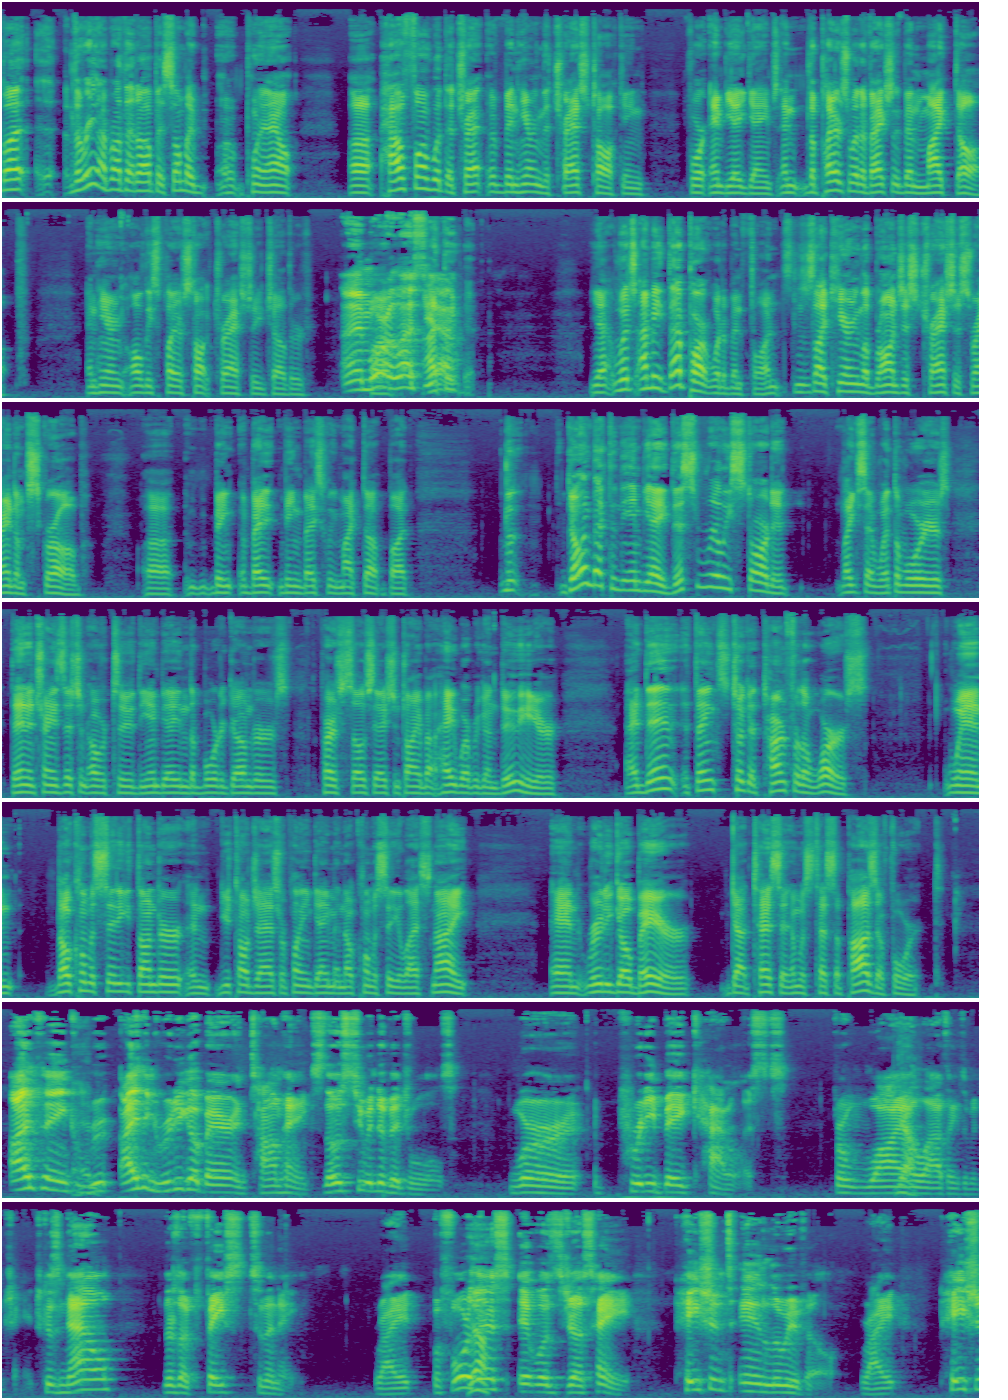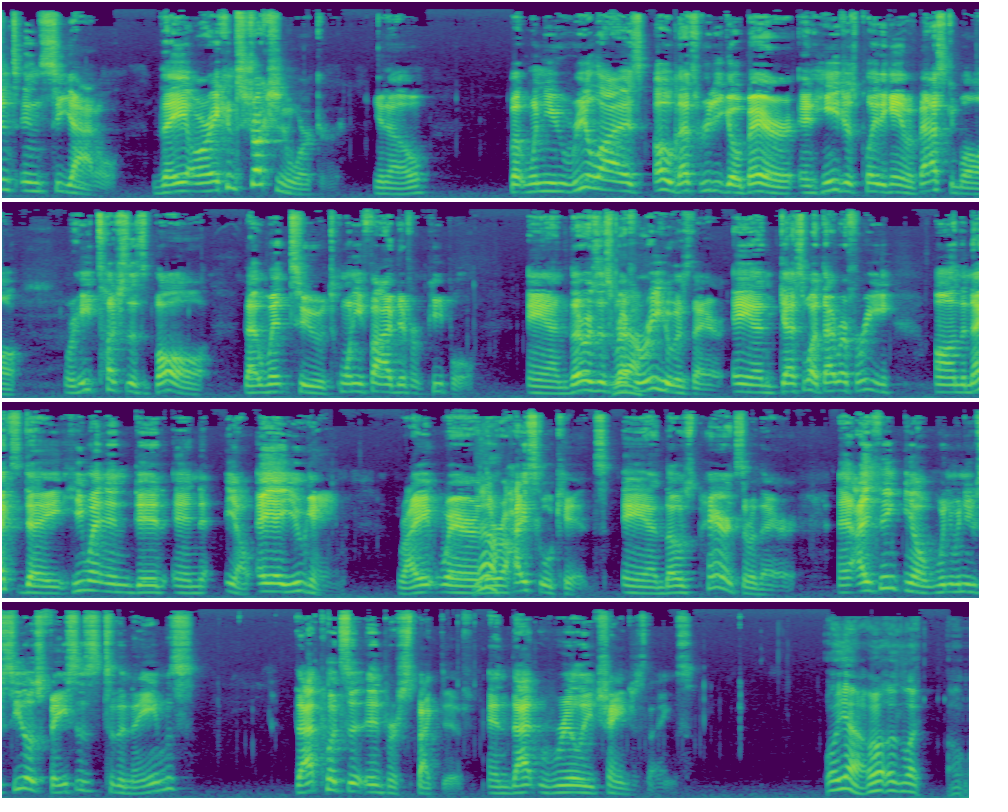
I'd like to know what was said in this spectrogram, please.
but uh, the reason I brought that up is somebody uh, pointed out uh, how fun would the tra- have been hearing the trash talking for NBA games, and the players would have actually been mic'd up, and hearing all these players talk trash to each other. And more Uh, or less, yeah. I think. Yeah, which I mean, that part would have been fun. It's like hearing LeBron just trash this random scrub, uh, being ba- being basically mic'd up. But the, going back to the NBA, this really started, like you said, with the Warriors. Then it transitioned over to the NBA and the Board of Governors, the Players Association, talking about, hey, what are we going to do here? And then things took a turn for the worse when the Oklahoma City Thunder and Utah Jazz were playing a game in Oklahoma City last night, and Rudy Gobert got tested and was tested positive for it. I think And- Ru- I think Rudy Gobert and Tom Hanks, those two individuals, were pretty big catalysts for why Yeah. a lot of things have been changed. Because now there's a face to the name, right? Before Yeah. this, it was just hey, patient in Louisville, right? Patient in Seattle. They are a construction worker, you know. But when you realize, oh, that's Rudy Gobert, and he just played a game of basketball where he touched this ball that went to 25 different people. And there was this Yeah. referee who was there. And guess what? That referee on the next day, he went and did an, you know, AAU game, right? Where Yeah. there were high school kids and those parents were there. And I think, you know, when, when you see those faces to the names, that puts it in perspective. And that really changes things. Well, yeah, well, uh, like uh,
